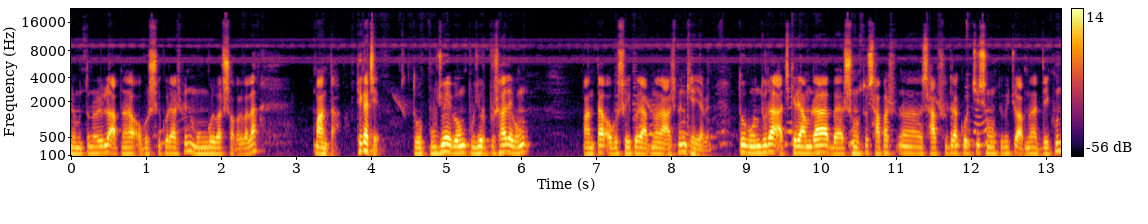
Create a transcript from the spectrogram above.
নিমন্ত্রণ রইল, আপনারা অবশ্যই করে আসবেন মঙ্গলবার সকালবেলা পান্তা, ঠিক আছে? তো পুজো এবং পুজোর প্রসাদ এবং পান্তা অবশ্যই করে আপনারা আসবেন, খেয়ে যাবেন। তো বন্ধুরা, আজকের আমরা সমস্ত সাফা সাফ সুতরা করছি, সমস্ত কিছু আপনারা দেখুন।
